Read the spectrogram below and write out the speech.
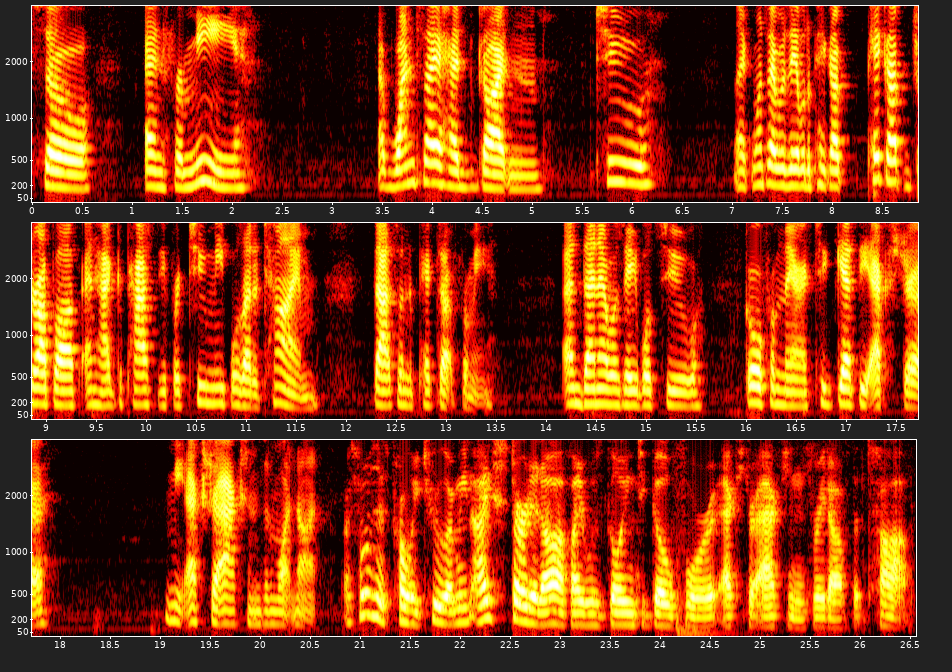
So, and for me, once I had gotten two, like once I was able to pick up, pick up, drop off, and had capacity for two meeples at a time, that's when it picked up for me, and then I was able to go from there to get the extra, me extra actions and whatnot. I suppose that's probably true. I mean, I started off, I was going to go for extra actions right off the top.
